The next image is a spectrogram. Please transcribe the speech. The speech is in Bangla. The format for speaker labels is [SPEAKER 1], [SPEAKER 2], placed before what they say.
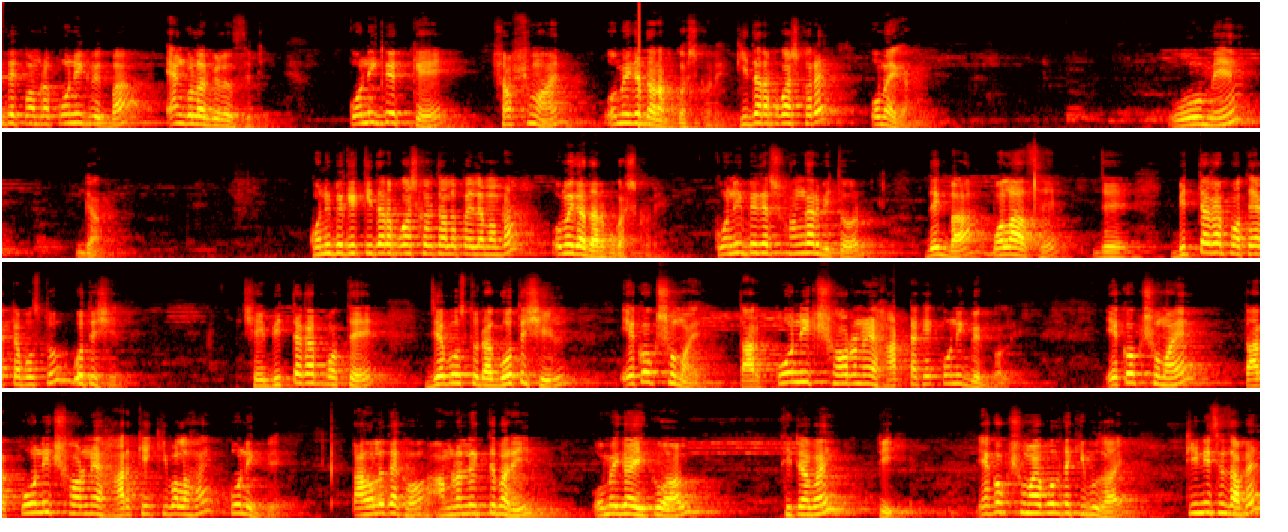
[SPEAKER 1] দেখব আমরা কনিক বেগ বা অ্যাঙ্গুলার ভেলোসিটি। কনিক বেগকে সবসময় ওমেগা দ্বারা প্রকাশ করে। কি দ্বারা প্রকাশ করে? ওমেগা। ওমেগা। কণিক বেগে কী দ্বারা প্রকাশ করে তাহলে পাইলাম আমরা? ওমেগা দ্বারা প্রকাশ করে। কণিক বেগের সংজ্ঞার ভিতর দেখবা বলা আছে যে বৃত্তাকার পথে একটা বস্তু গতিশীল। সেই বৃত্তাকার পথে যে বস্তুটা গতিশীল, একক সময়ে তার কণিক স্মরণের হারটাকে কণিক বেগ বলে। একক সময়ে তার কণিক স্মরণের হারকে কি বলা হয়? কণিক বেগ। তাহলে দেখো, আমরা লিখতে পারি omega equal theta by T. একক সময় বলতে কি বোঝায়? টি নিচে যাবে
